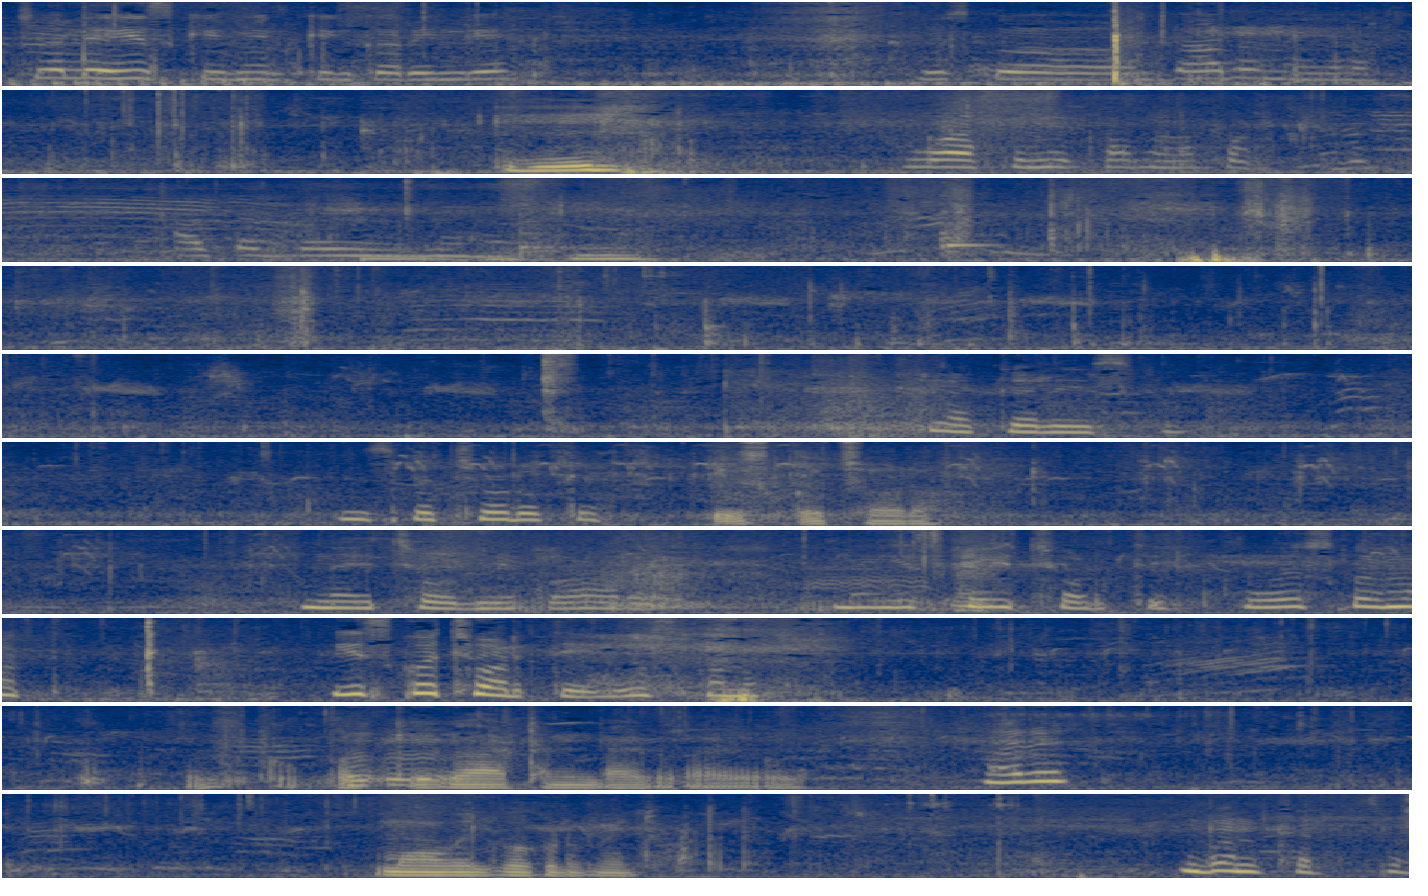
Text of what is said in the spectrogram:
चले इसकी मिल्किंग करेंगे। इसको डालो नहीं यार हम्म, वहाँ से निकालना पड़ता है। अटक गई है क्या करे इसको? इसको छोड़ो के इसको छोड़ो। नहीं छोड़ने को आ रहा है। नहीं इसको ही छोड़ते। वो उसको मत इसको छोड़ते उसको मत। इसको पकेगा गए अरे। मोबाइल पकड़ो मैं छोड़ दो। बंद कर चल।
